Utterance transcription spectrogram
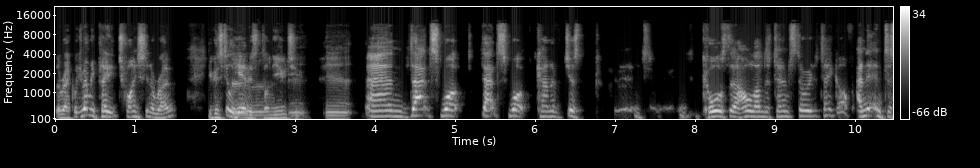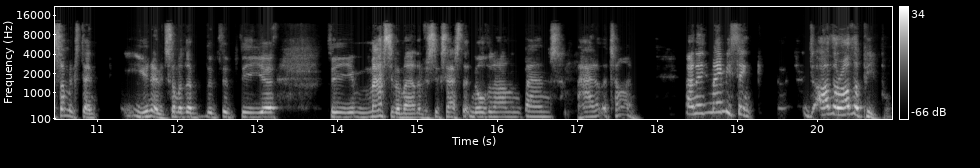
the record. Do you remember he played it twice in a row? You can still hear this on uh, YouTube. Yeah. And that's what that's what kind of just caused the whole undertone story to take off. And, and to some extent, you know, some of the the, the, the uh, the massive amount of success that Northern Ireland bands had at the time. And it made me think, are there other people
